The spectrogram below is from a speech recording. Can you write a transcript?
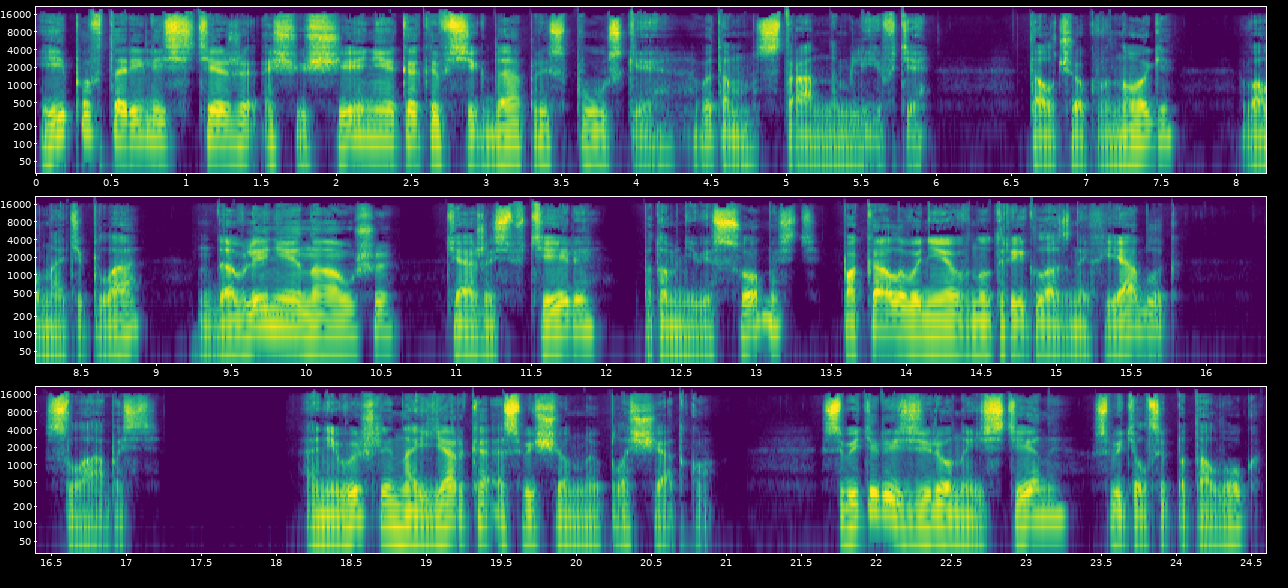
и повторились те же ощущения, как и всегда при спуске в этом странном лифте. Толчок в ноги, волна тепла, давление на уши, тяжесть в теле, потом невесомость, покалывание внутри глазных яблок, слабость. Они вышли на ярко освещенную площадку. Светились зеленые стены, светился потолок,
